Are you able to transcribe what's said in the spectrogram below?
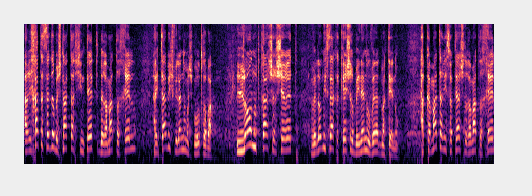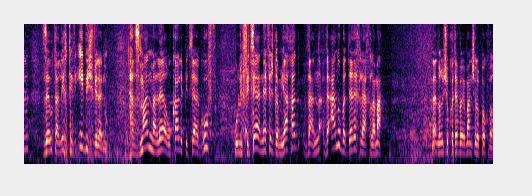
עריכת הסדר בשנת תש"ט ברמת רחל הייתה בשבילנו משמעות רבה. לא נותקה השרשרת ולא נפסק הקשר בינינו ובין אדמתנו. הקמת הריסותיה של רמת רחל זהו תהליך טבעי בשבילנו. הזמן מעלה ארוכה לפצעי הגוף ולפצעי הנפש גם יחד, ואנ- ואנו בדרך להחלמה. זה הדברים שהוא כותב ביומן שלו פה כבר.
